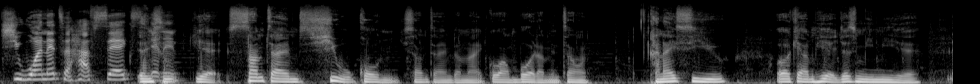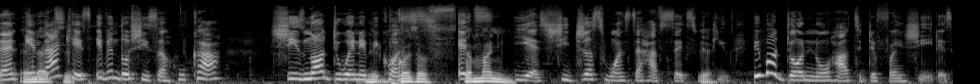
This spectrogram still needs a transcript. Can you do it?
she wanted to have sex and and, she, then yeah, sometimes she will call me. Sometimes I'm like, oh, I'm bored. I'm in town. Can I see you? Oh, okay, I'm here. Just meet me here. Then And in that that's it. case, even though she's a hooker, she's not doing it because, because of the money. Yes, she just wants to have sex with Yeah. you. People don't know how to differentiate this.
